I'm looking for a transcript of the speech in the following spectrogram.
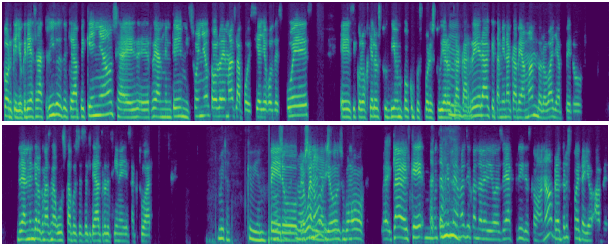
porque yo quería ser actriz desde que era pequeña, o sea, es, es realmente mi sueño, todo lo demás, la poesía llegó después, eh, psicología lo estudié un poco pues por estudiar otra carrera, que también acabé amándolo, vaya, pero realmente lo que más me gusta pues es el teatro, el cine y es actuar. Mira, qué bien. No Pero, no pero bueno, yo supongo, claro, es que mucha gente además yo cuando le digo soy actriz es como, no, pero tú eres poeta, y yo, a ver,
